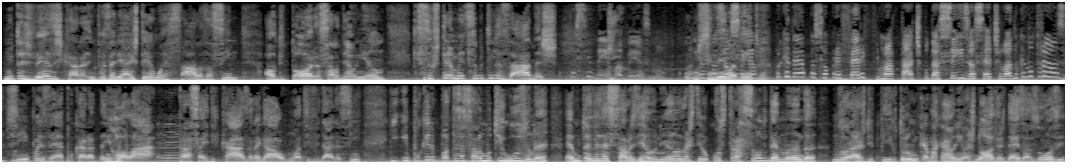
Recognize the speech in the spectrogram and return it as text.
Muitas vezes, cara, empresariais têm algumas salas assim, auditório, sala de reunião, que são extremamente subutilizadas. É cinema que, mesmo. Um cinema um dentro. Cinema, porque daí a pessoa prefere matar, tipo, das 6 às 7 lá do que no trânsito. Sim, pois é, pro cara enrolar é. pra sair de casa, legal, uma atividade assim. E, e por que não pode ter essa sala multiuso, né? É, muitas vezes as salas de reunião, elas têm uma concentração de demanda nos horários de pico. Todo mundo quer marcar reunião às 9, às 10, às 11,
